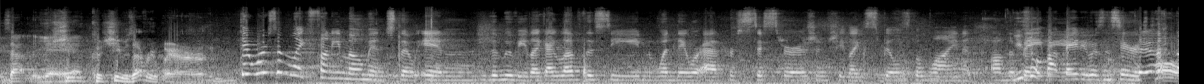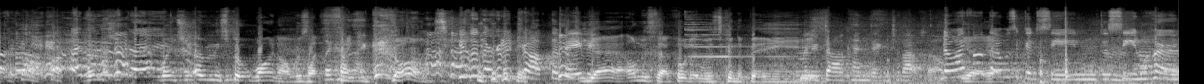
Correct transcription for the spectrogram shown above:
exactly. Yeah, She yeah. because she was everywhere. There were some like funny moments though in the movie. Like I love the scene when they were at her sister's and she like spills the wine at- on the You baby. thought that baby was in serious trouble. Oh, when she only spilt wine, I was like, thank God. You thought they're gonna drop the baby. Yeah, honestly, I thought it was going to be. Really dark ending to that film. No, I Yeah, thought yeah. that was a good scene. The hmm. scene where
